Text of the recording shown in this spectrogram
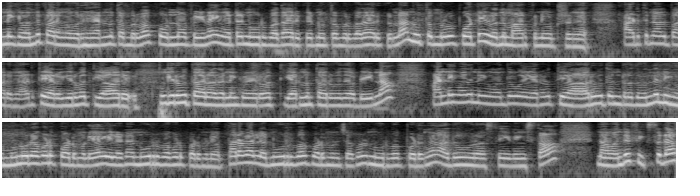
இன்றைக்கி வந்து பாருங்கள் ஒரு இரநூத்தம்பது ரூபா போடணும் அப்படின்னா எங்கிட்ட நூறுரூபா தான் இருக்குது நூற்றம்பது ரூபா தான் இருக்குன்னா நூற்றம்பது ரூபா போட்டு இது வந்து மார்க் பண்ணி விட்ருங்க அடுத்த நாள் பாருங்கள் அடுத்து இரநூ இருபத்தி ஆறு. இருபத்தாறு அது அன்றைக்கி இருபத்தி இரநூத்தறுபது அப்படின்னா அன்றைக்கி வந்து நீங்கள் வந்து ஒரு இரநூத்தி அறுபதுன்றது வந்து நீங்கள் முந்நூறுரூவா கூட போட முடியும். இல்லைன்னா நூறுரூபா கூட போட முடியும். பரவாயில்ல நூறுரூபா போட முடிஞ்சா கூட நூறுரூவா போடுங்க. அதுவும் ஒரு சேவிங்ஸ் தான். நான் வந்து ஃபிக்ஸ்டாக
